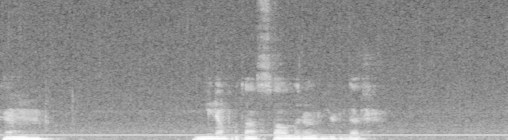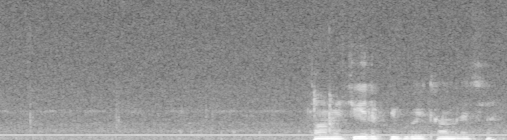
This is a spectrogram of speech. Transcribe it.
Hmm. Yine buradan saldırabilirler. Tamirci gelip bir burayı tamir etse.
